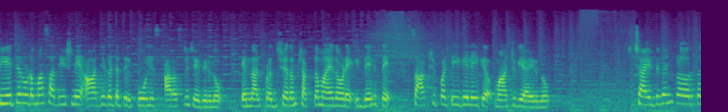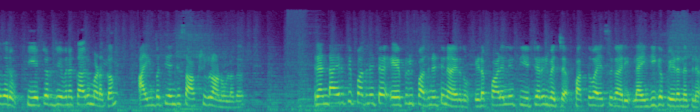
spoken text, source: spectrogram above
തിയേറ്റർ ഉടമ സതീഷിനെ ആദ്യഘട്ടത്തിൽ പോലീസ് അറസ്റ്റ് ചെയ്തിരുന്നു. എന്നാൽ പ്രതിഷേധം ശക്തമായതോടെ ഇദ്ദേഹത്തെ സാക്ഷിപ്പട്ടികയിലേക്ക് മാറ്റുകയായിരുന്നു. ചൈൽഡ് ലൈൻ പ്രവർത്തകരും തിയേറ്റർ ജീവനക്കാരുമടക്കം അയിമ്പത്തിയഞ്ച് സാക്ഷികളാണുള്ളത്. രണ്ടായിരത്തി പതിനെട്ട് ഏപ്രിൽ പതിനെട്ടിനായിരുന്നു ഇടപ്പാളിലെ തിയേറ്ററിൽ വെച്ച് പത്ത് വയസ്സുകാരി ലൈംഗിക പീഡനത്തിന്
